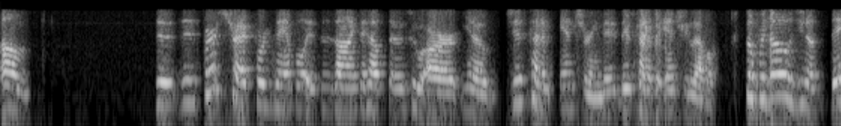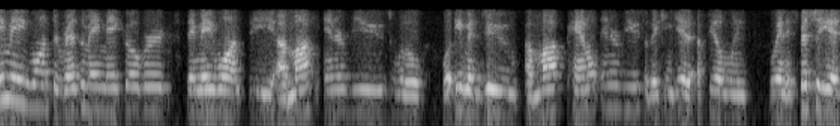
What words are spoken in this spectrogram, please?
Um, the the first track, for example, is designed to help those who are, you know, just kind of entering. There, there's kind of an entry level. So for those, you know, they may want the resume makeover. They may want the uh, mock interviews. We'll we'll even do a mock panel interview so they can get a feel when when, especially as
